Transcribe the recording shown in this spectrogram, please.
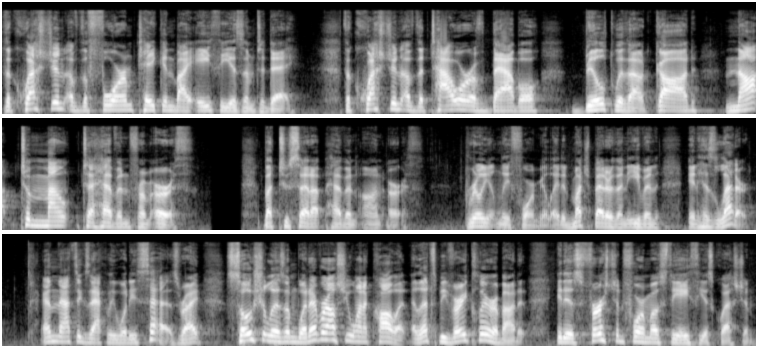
The question of the form taken by atheism today. The question of the Tower of Babel built without God, not to mount to heaven from earth but to set up heaven on earth. Brilliantly formulated, much better than even in his letter. And that's exactly what he says, right? Socialism, whatever else you want to call it, and let's be very clear about it, it is first and foremost the atheist question.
